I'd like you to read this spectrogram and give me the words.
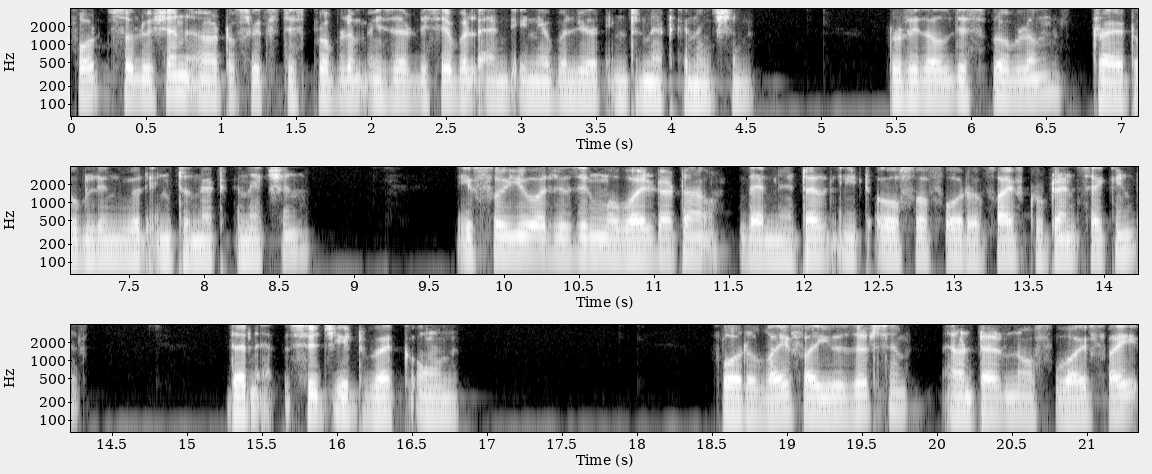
Fourth solution uh, to fix this problem is a disable and enable your internet connection. To resolve this problem, try toggling your internet connection. If you are using mobile data, then turn it off for 5 to 10 seconds. Then switch it back on. For Wi-Fi users, and turn off Wi-Fi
